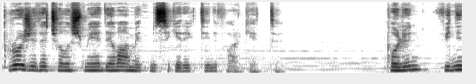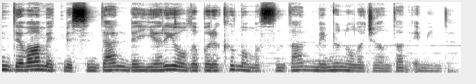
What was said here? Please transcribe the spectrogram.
projede çalışmaya devam etmesi gerektiğini fark etti. Paul'ün Vin'in devam etmesinden ve yarı yolda bırakılmamasından memnun olacağından emindi.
